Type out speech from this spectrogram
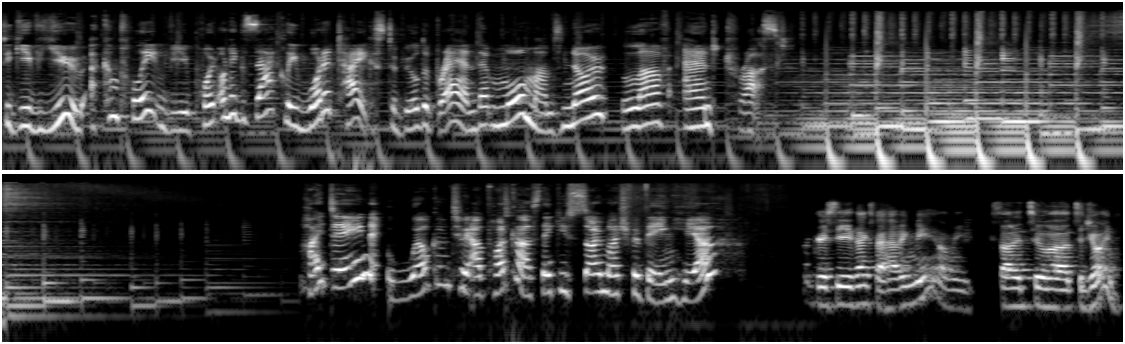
to give you a complete viewpoint on exactly what it takes to build a brand that more mums know, love, and trust. Hi, Dean. Welcome to our podcast. Thank you so much for being here. Chrissy, thanks for having me. I'm excited to uh, to join.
